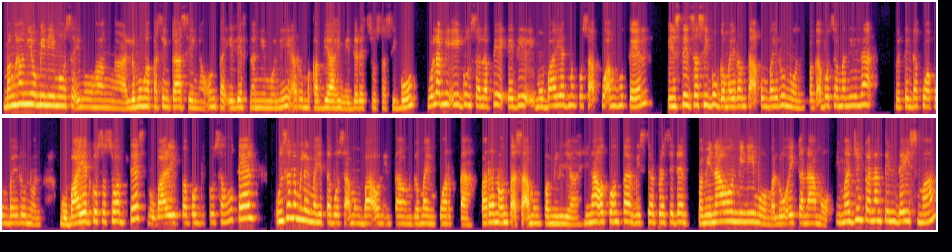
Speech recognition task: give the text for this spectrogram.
Manghangyo minimo sa imuhang uh, lumunga kasing-kasing nga unta i-lift na nimo ni aron makabiyahe mi diretso sa Cebu. Wala mi igong sa lapi kay di mobayad man ko sa ako ang hotel. Instead sa Cebu gamay ra ta akong bayro nun. Pag abot sa Manila, Perting dako akong bayro nun. Mubayad ko sa swab test, mubayad pa pag ko sa hotel. Unsa naman lang mahitabo sa among baon in town gamay ang kwarta para naunta sa among pamilya. Hinaot po unta, Mr. President, paminawon minimo, maluoy ka namo. Imagine ka ng 10 days, ma'am.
